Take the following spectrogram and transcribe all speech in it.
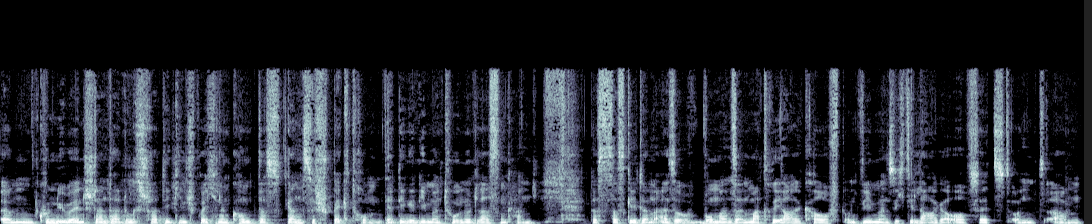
ähm, Kunden über Instandhaltungsstrategien spreche, dann kommt das ganze Spektrum der Dinge, die man tun und lassen kann. Das, das geht dann also, wo man sein Material kauft und wie man sich die Lager aufsetzt und ähm,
